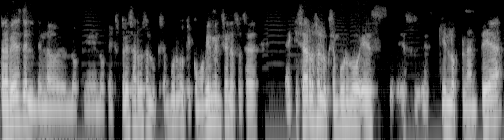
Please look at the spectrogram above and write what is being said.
través de, lo, que, lo que expresa Rosa Luxemburgo, que como bien mencionas, o sea, eh, quizá Rosa Luxemburgo es, es, quien lo plantea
